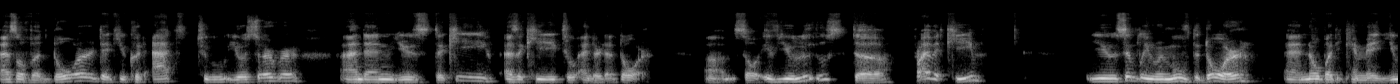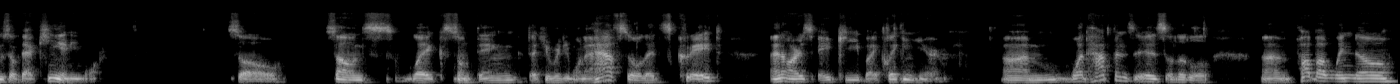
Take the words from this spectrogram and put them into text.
as of a door that you could add to your server and then use the key as a key to enter the door. Um, so if you lose the private key, you simply remove the door and nobody can make use of that key anymore. So sounds like something that you really want to have. So let's create an RSA key by clicking here. Um, what happens is a little um, pop-up window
